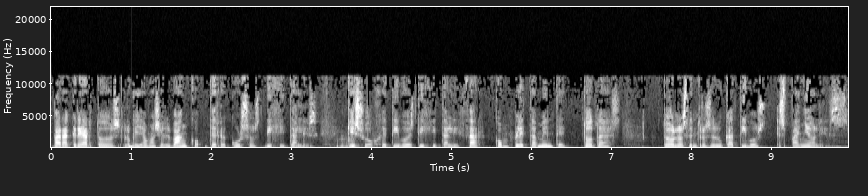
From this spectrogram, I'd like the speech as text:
para crear todos lo que llamamos el Banco de Recursos Digitales, que su objetivo es digitalizar completamente todas todos los centros educativos españoles.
